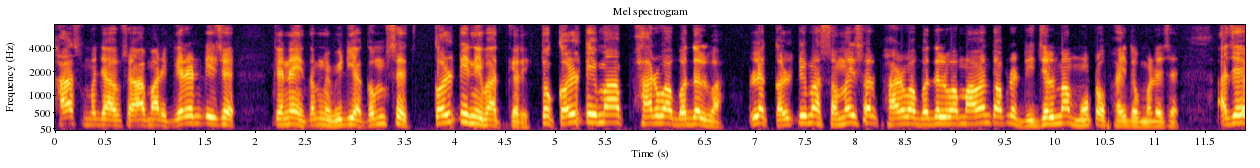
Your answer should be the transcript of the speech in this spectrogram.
ખાસ મજા આવશે. આ મારી ગેરંટી છે કે નહીં? તમને વિડીયા ગમશે કલ્ટીની વાત કરી. તો કલ્ટીમાં ફારવા બદલવા. એટલે કલ્ટીમાં સમયસર ફારવા બદલવામાં આવે ને તો આપણે ડીઝલમાં મોટો ફાયદો મળે છે. આજે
